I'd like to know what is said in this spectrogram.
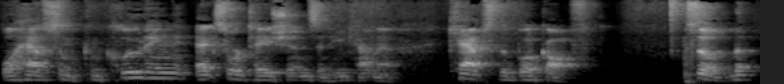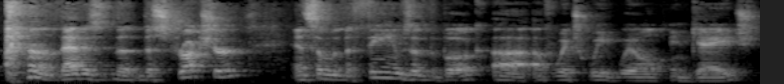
we'll have some concluding exhortations, and he kind of caps the book off. So that is the, the structure and some of the themes of the book, uh, of which we will engage.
